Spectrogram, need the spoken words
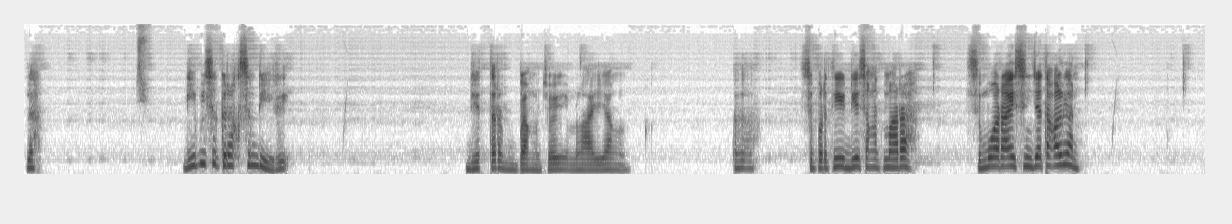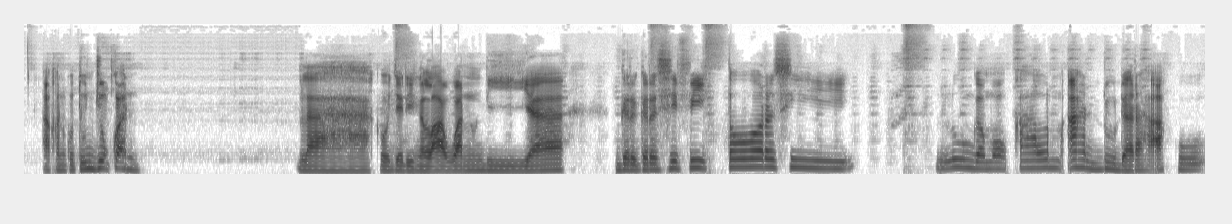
Lah, dia bisa gerak sendiri. Dia terbang, coy, melayang. Uh, seperti dia sangat marah. Semua raih senjata kalian akan kutunjukkan. Lah, kau jadi ngelawan dia gara-gara si Victor sih. Lu nggak mau kalem, aduh darah aku.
